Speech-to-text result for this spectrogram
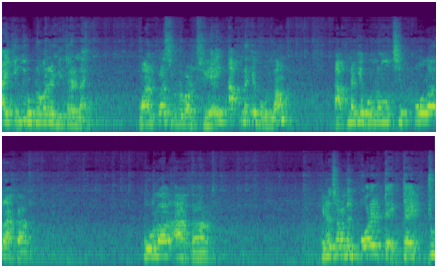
আই কিন্তু রুট ওভারের ভিতরে নাই। One plus root over three i আপনাকে বললাম আপনাকে বললাম হচ্ছে পোলার আকার। পোলার আকার, এটা হচ্ছে আমাদের পরের টাইপ টাইপ টু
